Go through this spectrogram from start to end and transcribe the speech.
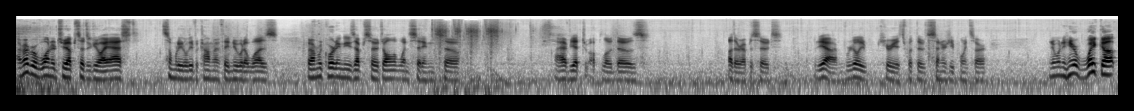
I remember one or two episodes ago I asked somebody to leave a comment if they knew what it was, but I'm recording these episodes all in one sitting, so I have yet to upload those other episodes. But yeah, I'm really curious what those synergy points are. Anyone in here? Wake up!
